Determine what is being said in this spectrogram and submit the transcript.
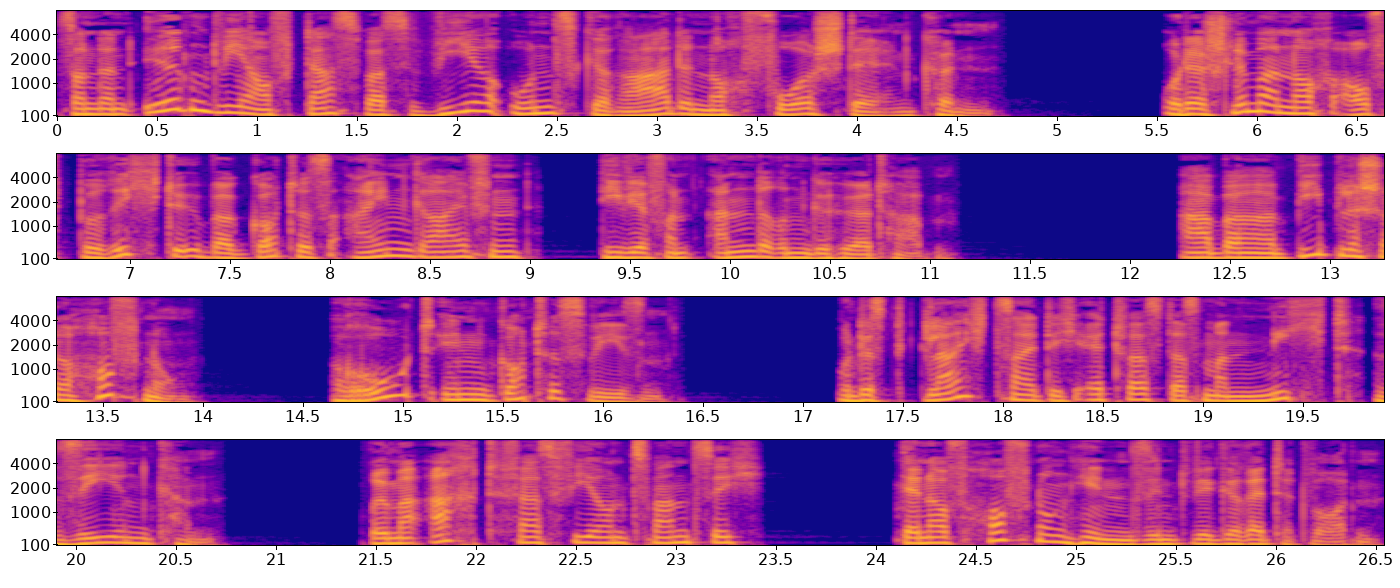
sondern irgendwie auf das, was wir uns gerade noch vorstellen können. Oder schlimmer noch auf Berichte über Gottes Eingreifen, die wir von anderen gehört haben. Aber biblische Hoffnung ruht in Gottes Wesen und ist gleichzeitig etwas, das man nicht sehen kann. Römer 8, Vers 24 Denn auf Hoffnung hin sind wir gerettet worden.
